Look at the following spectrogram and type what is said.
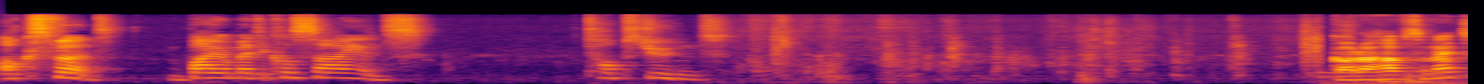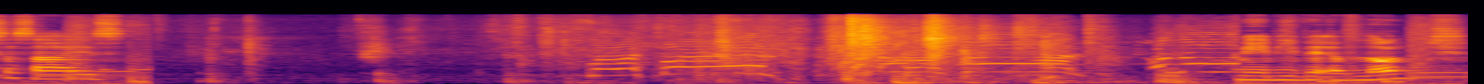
Oxford. Biomedical science. Top student. Gotta have some exercise. Maybe a bit of lunch.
